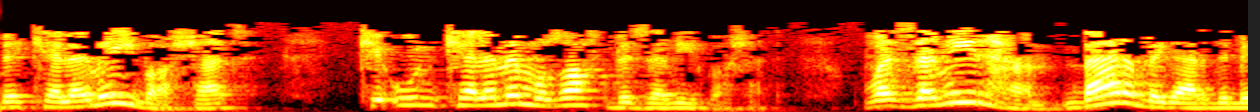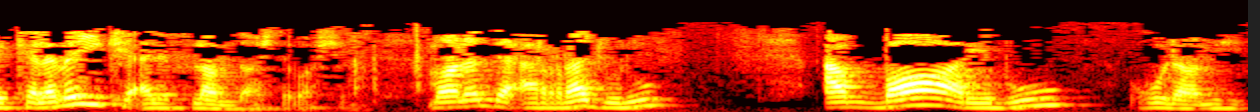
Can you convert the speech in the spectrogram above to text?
به کلمه ای باشد که اون کلمه مضاف به زمیر باشد. و زمیر هم بر بگرده به کلمه ای که الفلام داشته باشه. مانند الرجلو الضاربو غلامی.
